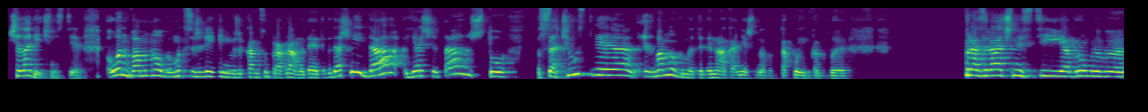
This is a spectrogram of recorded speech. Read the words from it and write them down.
человечности. Он во многом, мы, к сожалению, уже к концу программы до этого дошли, да, я считаю, что сочувствие, во многом это вина, конечно, вот такой как бы прозрачности, огромного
